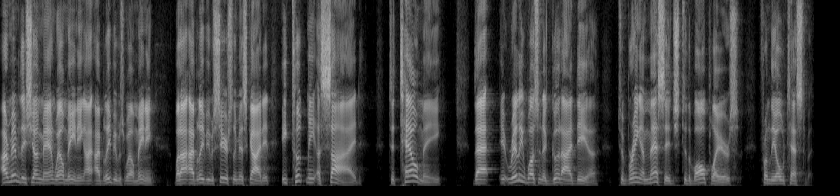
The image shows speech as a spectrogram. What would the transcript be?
I remember this young man, well meaning, I, I, believe he was well meaning, but I, I believe he was seriously misguided. He took me aside to tell me that it really wasn't a good idea to bring a message to the ball players from the Old Testament.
